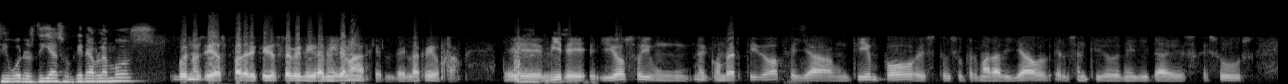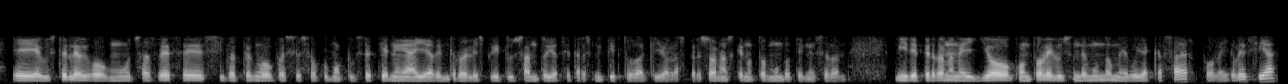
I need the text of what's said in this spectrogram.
Sí, buenos días. ¿Con quién hablamos? Buenos días, padre. Que Dios te bendiga. Miguel Ángel, de La Rioja. Eh, mire, yo soy un, me he convertido hace ya un tiempo, estoy súper maravillado, el sentido de mi vida es Jesús. Eh, usted le oigo muchas veces y lo tengo, pues eso, como que usted tiene ahí adentro el Espíritu Santo y hace transmitir todo aquello a las personas, que no todo el mundo tiene ese don. Mire, perdóneme, yo con toda la ilusión del mundo me voy a casar por la iglesia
